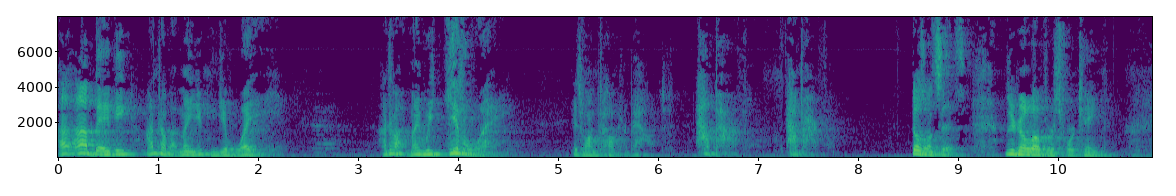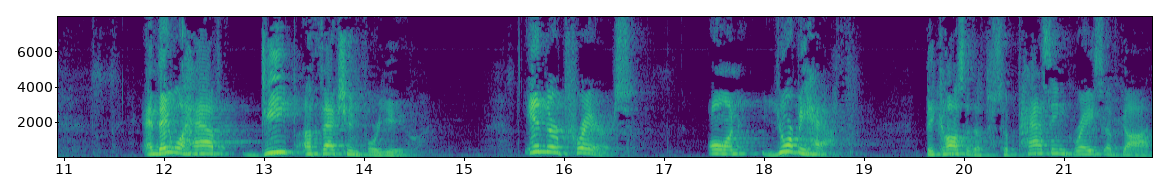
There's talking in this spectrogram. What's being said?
Uh uh-uh, uh baby. I'm talking about money you can give away. I'm talking about money we give away, is what I'm talking about. How powerful. How powerful. Goes on says, you're going to love verse 14. And they will have deep affection for you in their prayers on your behalf because of the surpassing grace of God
